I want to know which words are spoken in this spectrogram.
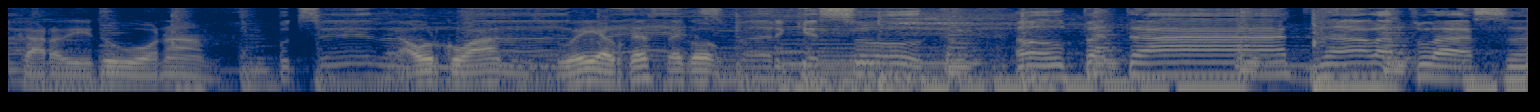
ekarri ditugu ona gaurkoan zuei aurkezteko. El petat de la plaça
